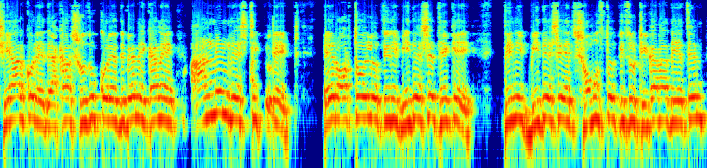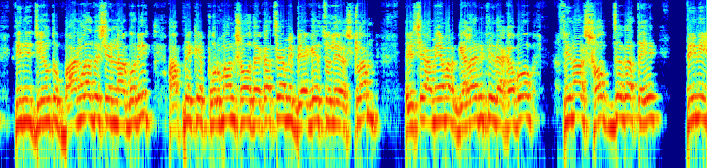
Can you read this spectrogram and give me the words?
শেয়ার করে দেখার সুযোগ করে দিবেন। এখানে আর্নিং রেস্ট্রিক্টেড এর অর্থ হইল তিনি বিদেশে থেকে, তিনি বিদেশের সমস্ত কিছু ঠিকানা দিয়েছেন। তিনি যেহেতু বাংলাদেশের নাগরিক, আপনাকে প্রমাণ সহ দেখাচ্ছে। আমি ব্যাগে চলে আসলাম। এসে আমি আমার গ্যালারিতে দেখাবো। তিনার সব জায়গাতে তিনি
